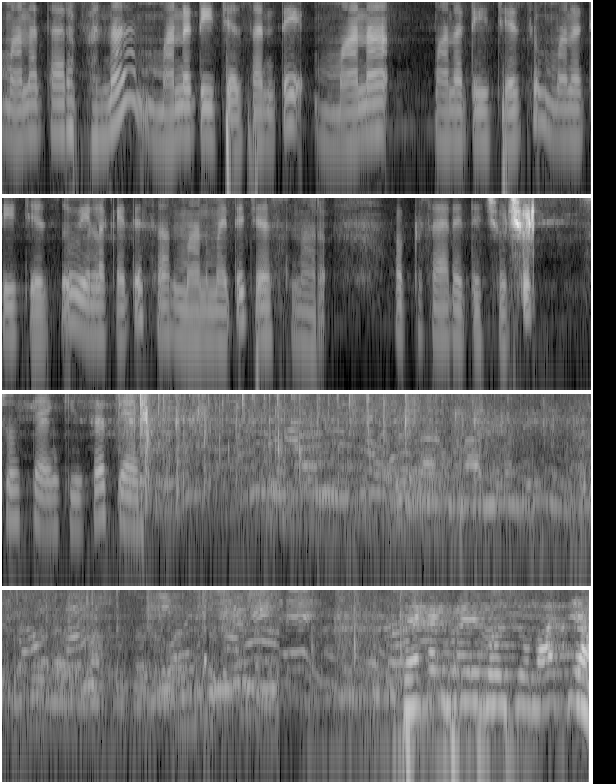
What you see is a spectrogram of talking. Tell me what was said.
మన తరఫున మన టీచర్స్ అంటే మన మన టీచర్స్ మన టీచర్స్ వీళ్ళకైతే సన్మానం అయితే చేస్తున్నారు. ఒక్కసారి అయితే చూడు. So thank you sir thank you second prize goes to Lasya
